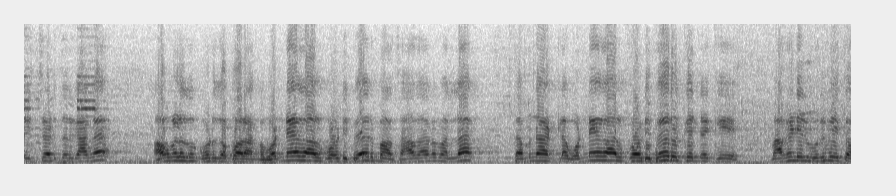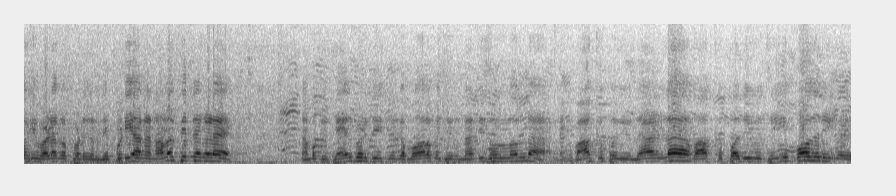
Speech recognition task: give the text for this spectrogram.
லிஸ்ட் எடுத்திருக்காங்க. அவங்களுக்கு கொடுக்க போகிறாங்க ஒன்னே கால் கோடி பேர் மா சாதாரணமல்ல. தமிழ்நாட்டில் ஒன்னே கால் கோடி பேருக்கு இன்றைக்கு மகளிர் உரிமை தொகை வழங்கப்படுகிறது. இப்படியான நலத்திட்டங்களை நமக்கு செயல்படுத்திட்டு இருக்க முதலமைச்சருக்கு நன்றி சொல்லணும்ல. இன்னைக்கு வாக்குப்பதிவு நாளில் வாக்குப்பதிவு செய்யும் போது நீங்கள்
